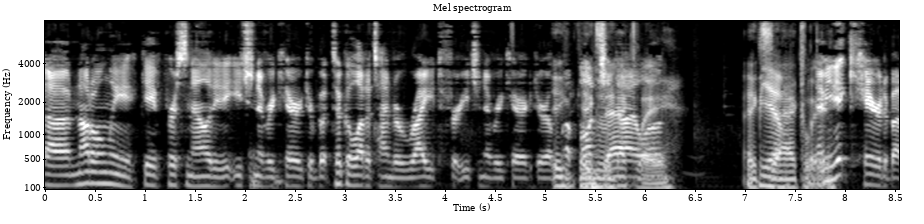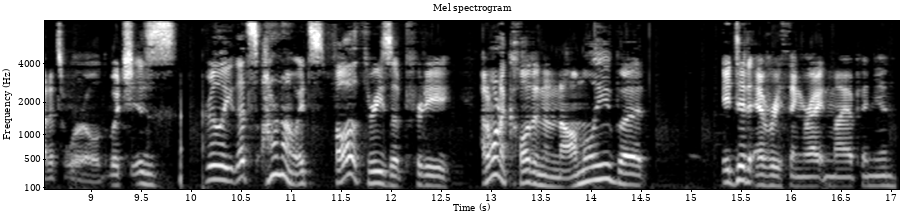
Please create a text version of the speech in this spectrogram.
uh, not only gave personality to each and every character, but took a lot of time to write for each and every character a, a bunch of dialogue. exactly. Exactly. I mean, it cared about its world, which is really that's I don't know. It's Fallout 3 is a pretty I don't want to call it an anomaly, but it did everything right in my opinion.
